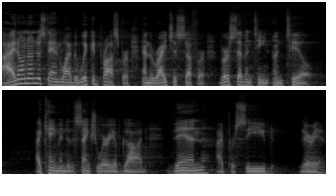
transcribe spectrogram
I don't understand why the wicked prosper and the righteous suffer. Verse 17, until I came into the sanctuary of God. Then I perceived their end.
